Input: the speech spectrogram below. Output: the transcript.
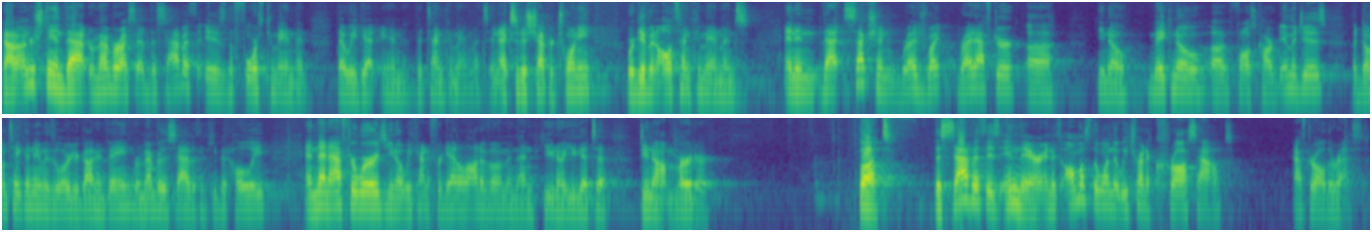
Now, to understand that, remember I said the Sabbath is the fourth commandment that we get in the Ten Commandments. In Exodus chapter 20, we're given all Ten Commandments. And in that section, right, right after uh, you know, make no uh, false carved images. Uh, don't take the name of the Lord your God in vain. Remember the Sabbath and keep it holy. And then afterwards, you know, we kind of forget a lot of them, and then, you know, you get to do not murder. But the Sabbath is in there, and it's almost the one that we try to cross out after all the rest.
